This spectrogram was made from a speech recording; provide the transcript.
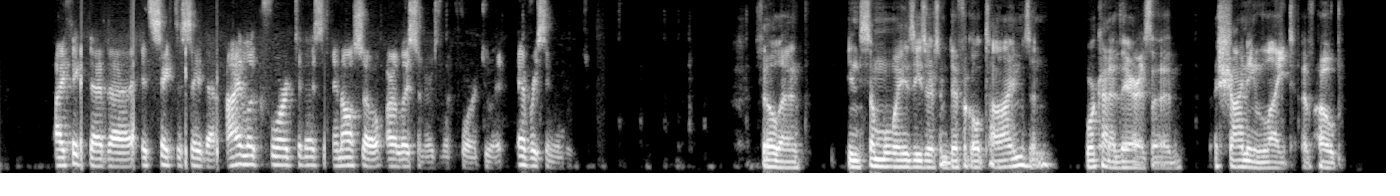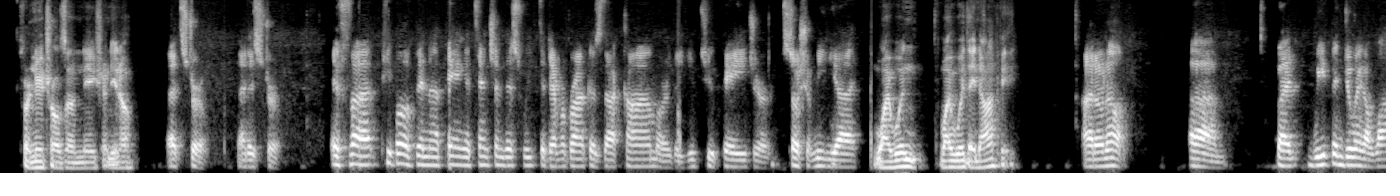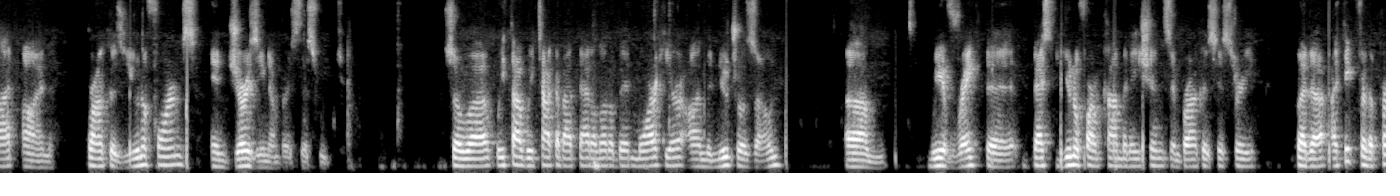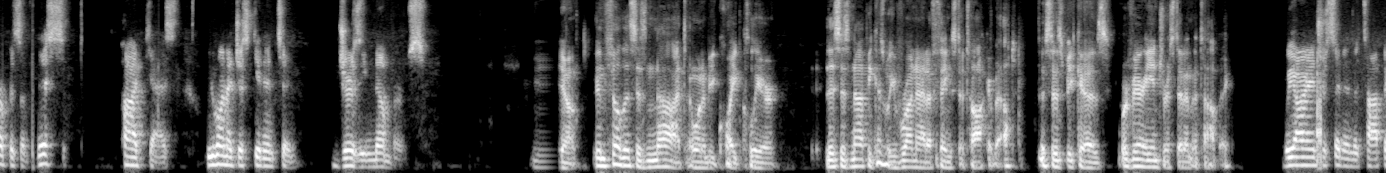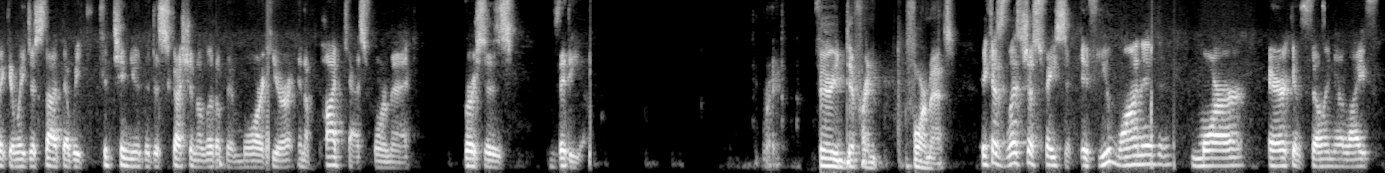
I think that uh, it's safe to say that I look forward to this, and also our listeners look forward to it every single week. Phil, uh, in some ways, these are some difficult times, and we're kind of there as a, a shining light of hope for Neutral Zone Nation, you know? That's true. That is true. If uh, people have been uh, paying attention this week to DenverBroncos.com or the YouTube page or social media, Why wouldn't, why would they not be? I don't know. Um, but we've been doing a lot on Broncos uniforms and jersey numbers this week. So uh, we thought we'd talk about that a little bit more here on the neutral zone. Um, we have ranked the best uniform combinations in Broncos history. But uh, I think for the purpose of this podcast, we want to just get into jersey numbers. Yeah. And Phil, this is not, I want to be quite clear. This is not because we've run out of things to talk about. This is because we're very interested in the topic. We are interested in the topic and we just thought that we could continue the discussion a little bit more here in a podcast format versus video. Right. Very different formats. because let's just face it if you wanted more aric and phil in your life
